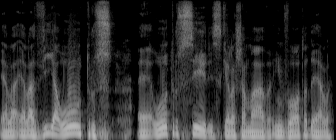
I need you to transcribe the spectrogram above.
ela, ela via outros, é, outros seres que ela chamava em volta dela,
